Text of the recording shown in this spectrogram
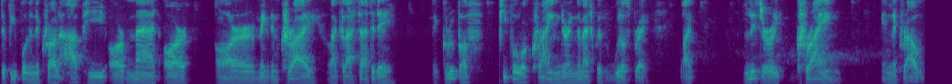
the people in the crowd happy or mad or or make them cry. Like last Saturday, the group of people were crying during the match with Will Ospreay, like literally crying in the crowd.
